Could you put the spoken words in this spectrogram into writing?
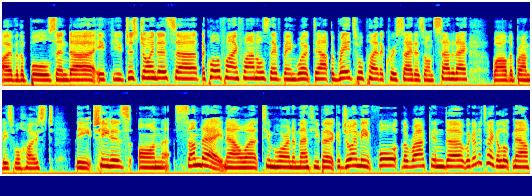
over the Bulls. And uh, if you've just joined us, uh, the qualifying finals, they've been worked out. The Reds will play the Crusaders on Saturday, while the Brumbies will host the Cheetahs on Sunday. Now, uh, Tim Horan and Matthew Burke join me for the ruck, and uh, we're going to take a look now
